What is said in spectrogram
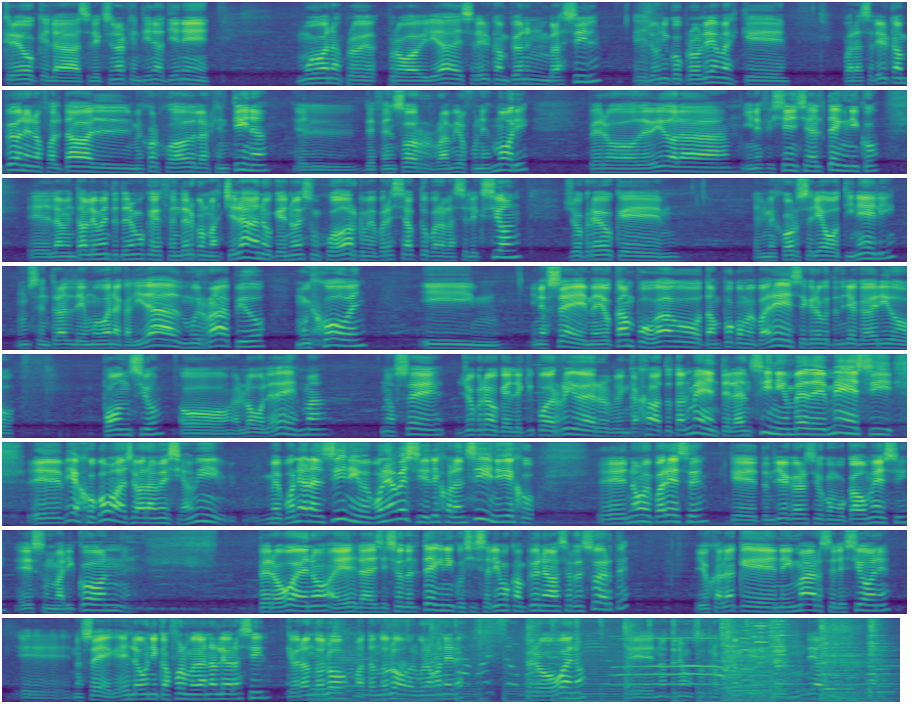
creo que la selección argentina tiene muy buenas probabilidades de salir campeón en Brasil. El único problema es que para salir campeones nos faltaba el mejor jugador de la Argentina, el defensor Ramiro Funes Mori, pero debido a la ineficiencia del técnico, eh, lamentablemente tenemos que defender con Mascherano, que no es un jugador que me parece apto para la selección. Yo creo que el mejor sería Botinelli, un central de muy buena calidad, muy rápido, muy joven. Y, no sé, mediocampo Gago tampoco me parece, creo que tendría que haber ido Poncio o el Lobo Ledesma. No sé, yo creo que el equipo de River encajaba totalmente. Lanzini en vez de Messi. Eh, viejo, ¿cómo va a llevar a Messi? A mí me ponía a Lanzini, me ponía a Messi, elijo a Lanzini, viejo. Eh, no me parece que tendría que haber sido convocado Messi. Es un maricón, pero bueno, es la decisión del técnico y si salimos campeones va a ser de suerte. Y ojalá que Neymar se lesione. Eh, no sé, es la única forma de ganarle a Brasil, quebrándolo, matándolo de alguna manera. Pero bueno, eh, no tenemos otra opción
